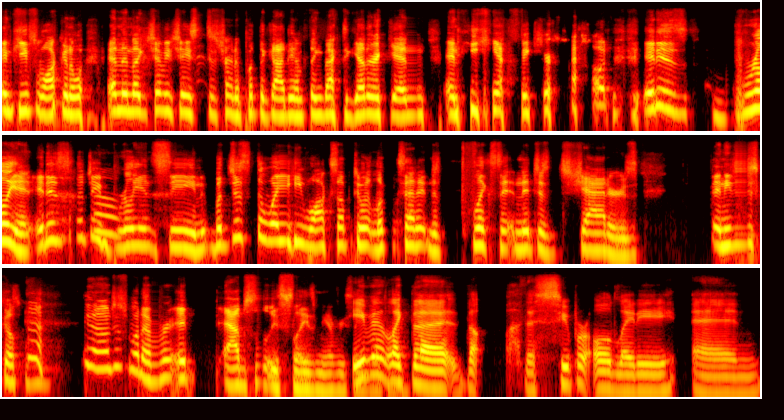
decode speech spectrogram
and keeps walking away. And then like Chevy Chase is trying to put the goddamn thing back together again, and he can't figure out. It is brilliant. It is such a Oh. brilliant scene, but just the way he walks up to it, looks at it, and just flicks it, and it just shatters. And he just goes, "Eh, you know, just whatever. It absolutely slays me every single even time. like the the the super old lady and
